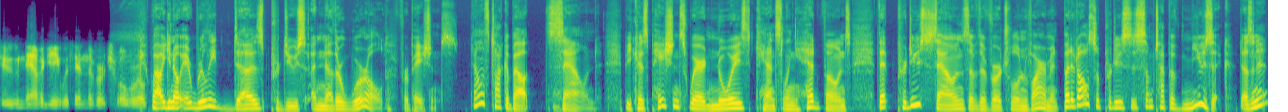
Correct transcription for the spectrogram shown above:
to navigate within the virtual world. Well, you know, it really does produce another world for patients. Now let's talk about sound, because patients wear noise canceling headphones that produce sounds of the virtual environment, but it also produces some type of music, doesn't it?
